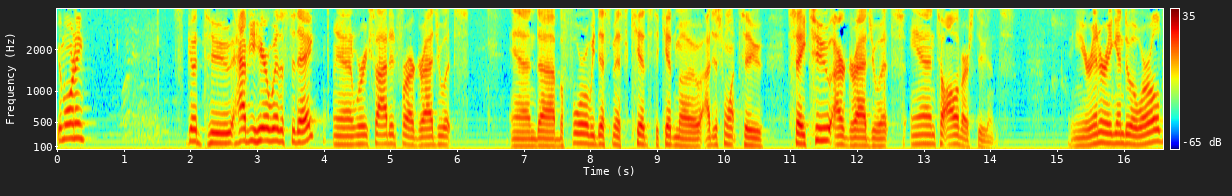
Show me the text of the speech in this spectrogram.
Good morning. It's good to have you here with us today, and we're excited for our graduates. And uh, before we dismiss kids to Kidmo, I just want to say to our graduates and to all of our students you're entering into a world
